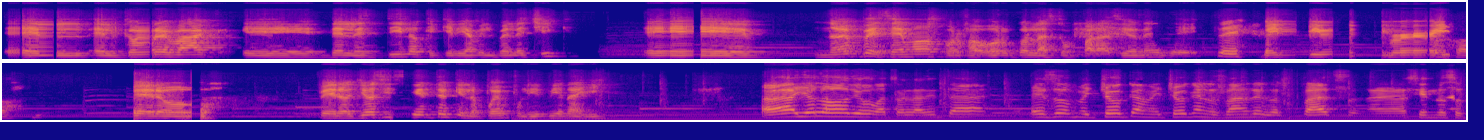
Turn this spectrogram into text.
el, el coreback eh, del estilo que quería Bill Belichick. Eh, no empecemos, por favor, con las comparaciones de Baby Brady, pero, pero yo sí siento que lo pueden pulir bien ahí. Ah, yo lo odio, vato, la neta. Eso me choca, me chocan los fans de los Pats ah, haciendo su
